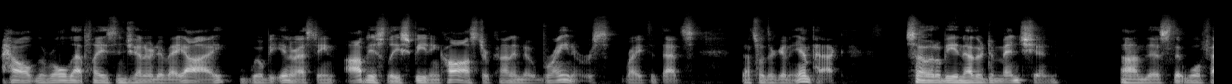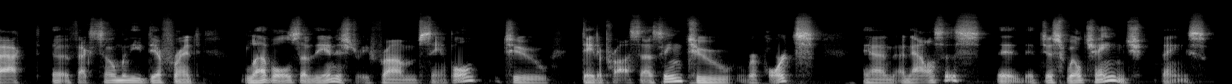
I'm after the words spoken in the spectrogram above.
how the role that plays in generative ai will be interesting. Obviously speed and cost are kind of no brainers right? That that's that's what they're going to impact. So it'll be another dimension on this that will affect affect so many different levels of the industry from sample to data processing to reports and analysis. It, it just will change things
